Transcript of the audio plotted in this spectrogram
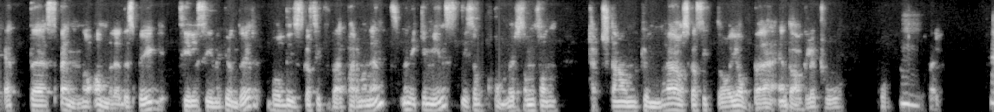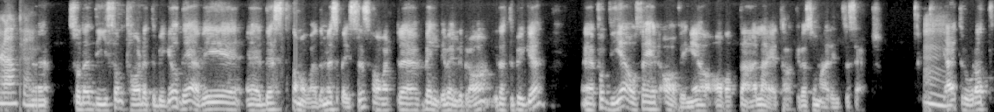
et eh, spennende og annerledes bygg til sine kunder. Både de som skal sitte der permanent, men ikke minst de som kommer som sånn touchdown-kunde og skal sitte og jobbe en dag eller to. Mm. Ja, okay. Eh, så det er de som tar dette bygget. og Det, vi, det samarbeidet med Spaces har vært veldig veldig bra i dette bygget. Eh, for vi er også helt avhengig av at det er leietakere som er interessert. Mm. Jeg tror at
